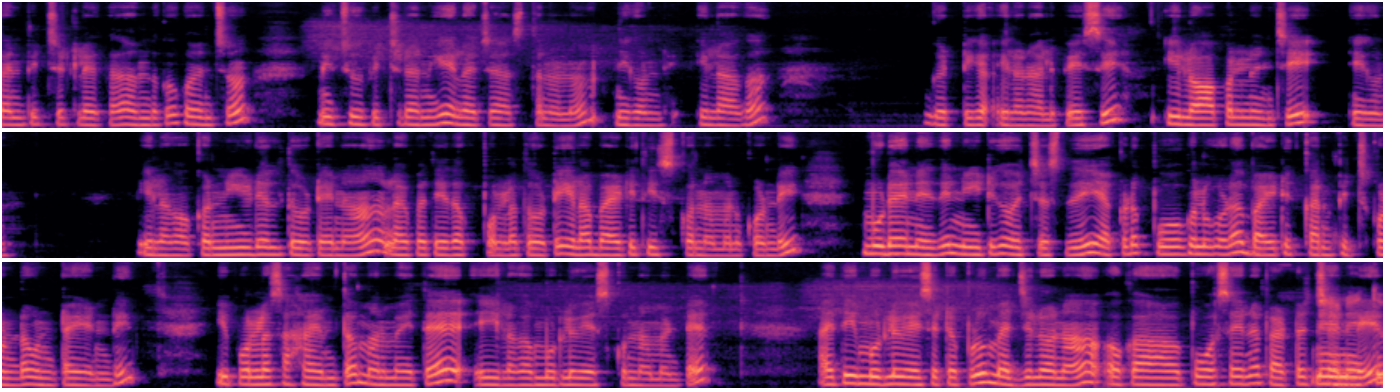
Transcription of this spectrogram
కనిపించట్లేదు కదా అందుకు కొంచెం మీకు చూపించడానికి ఇలా చేస్తున్నాను. ఇగోండి ఇలాగా గట్టిగా ఇలా నలిపేసి ఈ లోపల నుంచి ఇగోండి ఇలా ఒక నీడలతోటైనా లేకపోతే ఏదో పుల్లతోటి ఇలా బయటికి తీసుకున్నాం అనుకోండి ముడి అనేది నీట్గా వచ్చేస్తుంది. ఎక్కడ పోగులు కూడా బయటకు కనిపించకుండా ఉంటాయండి. ఈ పుల్ల సహాయంతో మనమైతే ఇలాగ ముడ్లు వేసుకున్నామంటే అయితే ఈ ముడ్లు వేసేటప్పుడు మధ్యలోన ఒక పోసైనా పెట్టచ్చు నేనైతే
